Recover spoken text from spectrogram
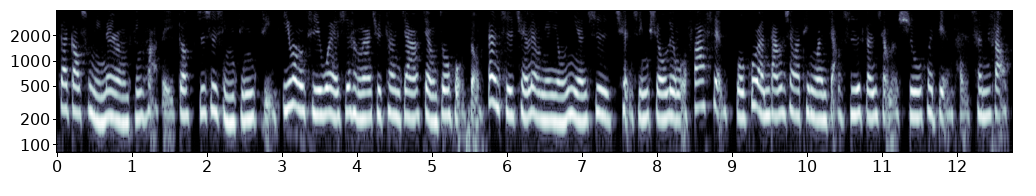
再告诉你内容精华的一个知识型经济。以往其实我也是很爱去参加讲座活动，但其实前两年有一年是潜心修炼，我发现我固然当下听完讲师分享的书会点头称道。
